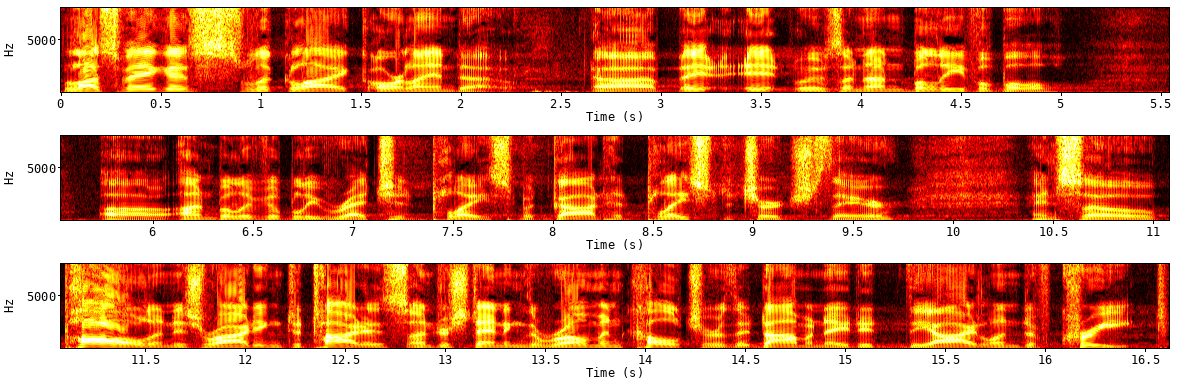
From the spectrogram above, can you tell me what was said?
Las Vegas look like Orlando. Uh, it, it, was an unbelievable, uh, unbelievably wretched place, but God had placed a church there. And so, Paul, in his writing to Titus, understanding the Roman culture that dominated the island of Crete,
